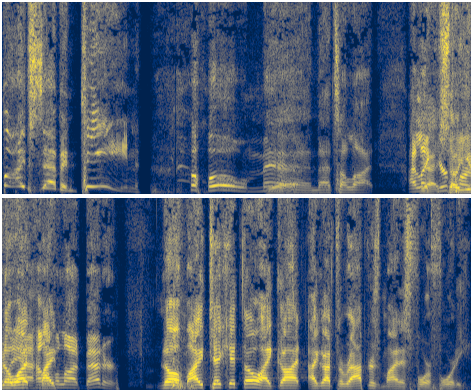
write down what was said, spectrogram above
Five seventeen. Oh man, that's a lot. I like Yeah, your so you know what? a hell My- of a lot better. No, my ticket though, I got I got the Raptors minus four forty.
